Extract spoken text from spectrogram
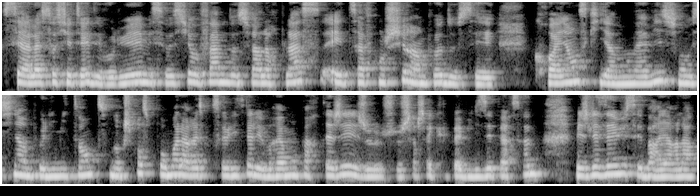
c'est à la société d'évoluer, mais c'est aussi aux femmes de se faire leur place et de s'affranchir un peu de ces croyances qui, à mon avis, sont aussi un peu limitantes. Donc, je pense pour moi, la responsabilité, elle est vraiment partagée, et je, je cherche à culpabiliser personne. Mais je les ai eues, ces barrières-là,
